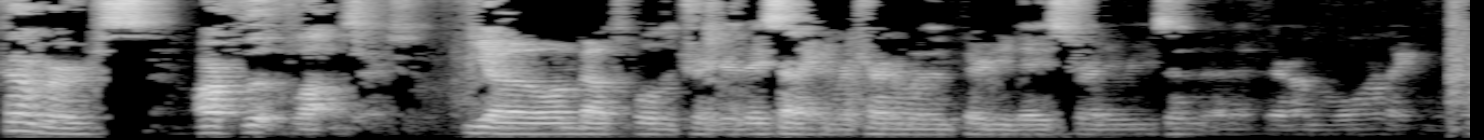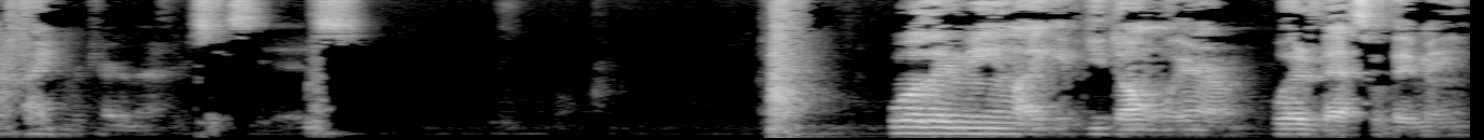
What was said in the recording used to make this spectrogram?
Converse or flip flops actually. Yo, I'm about to pull the trigger. They said I can return them within 30 days for any reason, and if they're unworn, I can, I can return them after 60 days. Well, they mean like if you don't wear them. What if that's what they mean?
